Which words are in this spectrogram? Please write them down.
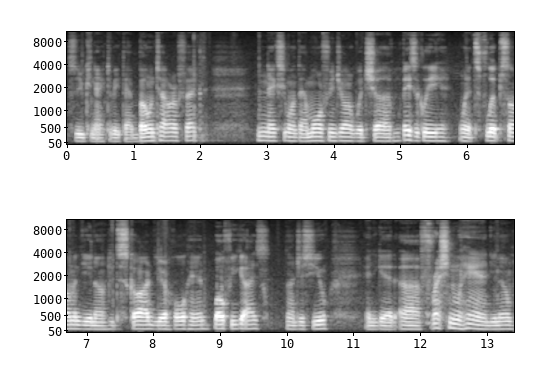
so you can activate that Bone Tower effect. Next you want that Morphing Jar, which uh, basically when it's flip summoned, you know, you discard your whole hand, both of you guys, not just you, and you get a fresh new hand, you know.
